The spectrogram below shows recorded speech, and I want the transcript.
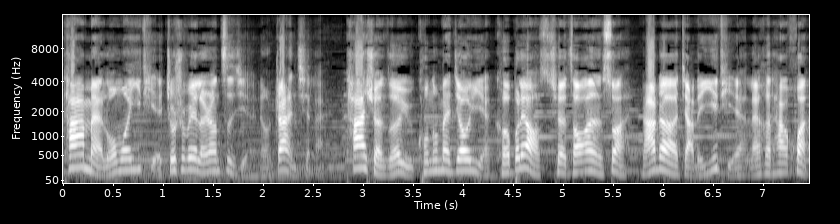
他买罗摩遗体就是为了让自己能站起来。他选择与空头派交易，可不料却遭暗算，拿着假的遗体来和他换。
